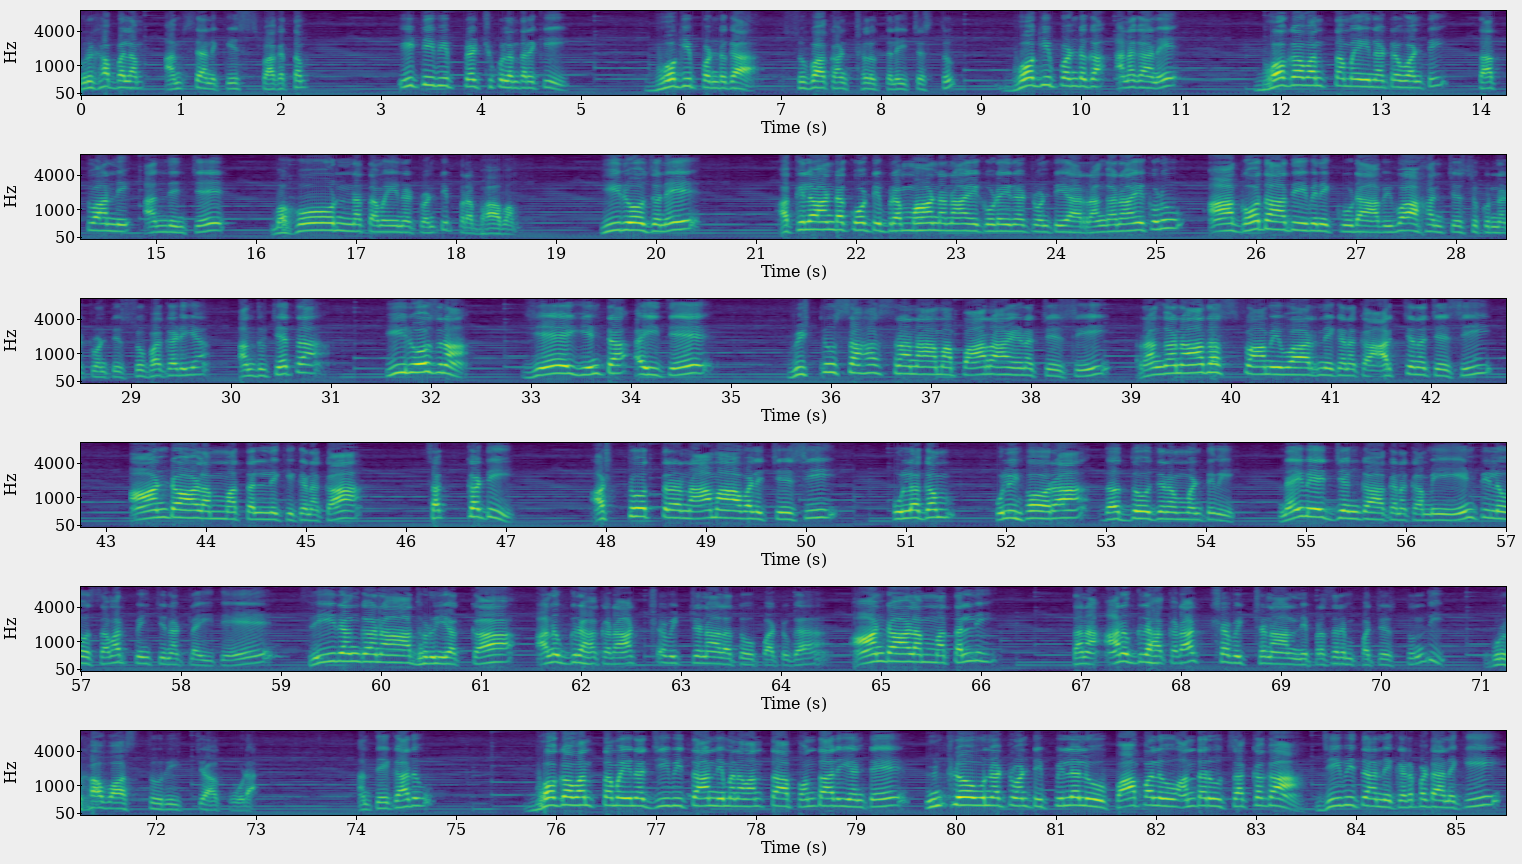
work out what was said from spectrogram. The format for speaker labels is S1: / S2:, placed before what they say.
S1: గృహబలం అంశానికి స్వాగతం. ఈటీవీ ప్రేక్షకులందరికీ భోగి పండుగ శుభాకాంక్షలు తెలియచేస్తూ భోగి పండుగ అనగానే భోగవంతమైనటువంటి తత్వాన్ని అందించే మహోన్నతమైనటువంటి ప్రభావం. ఈ రోజునే అఖిలాండ కోటి బ్రహ్మాండ నాయకుడైనటువంటి ఆ రంగనాయకుడు ఆ గోదాదేవిని కూడా వివాహం చేసుకున్నటువంటి శుభగడియ అందుచేత ఈ రోజున ఏ ఇంట అయితే విష్ణు సహస్రనామ పారాయణ చేసి రంగనాథ స్వామి వారిని కనుక అర్చన చేసి ఆండాళమ్మ తల్లికి కనుక చక్కటి అష్టోత్తర నామావళి చేసి పులగం పులిహోర దద్దోజనం వంటివి నైవేద్యంగా కనుక మీ ఇంటిలో సమర్పించినట్లయితే శ్రీరంగనాథుడు యొక్క అనుగ్రహ కటాక్ష వీక్షణాలతో పాటుగా ఆండాళమ్మ తల్లి తన అనుగ్రహ కటాక్ష వీక్షణాలని ప్రసరింపచేస్తుంది గృహవాస్తురీత్యా కూడా. అంతేకాదు భోగవంతమైన జీవితాన్ని మనమంతా పొందాలి అంటే ఇంట్లో ఉన్నటువంటి పిల్లలు పాపలు అందరూ చక్కగా జీవితాన్ని గడపడానికి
